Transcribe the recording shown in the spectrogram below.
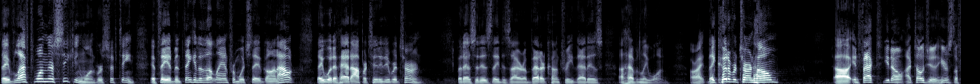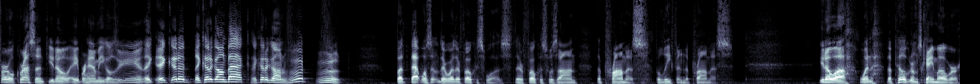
They've left one, they're seeking one. Verse 15. If they had been thinking of that land from which they had gone out, they would have had opportunity to return. But as it is, they desire a better country, that is, a heavenly one. All right? They could have returned home. Uh, in fact, you know, I told you, here's the Fertile Crescent. You know, Abraham, he goes, they, they could have they could have gone back. They could have gone, voot, voot. but that wasn't where their focus was. Their focus was on the promise, belief in the promise. You know, uh, when the pilgrims came over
